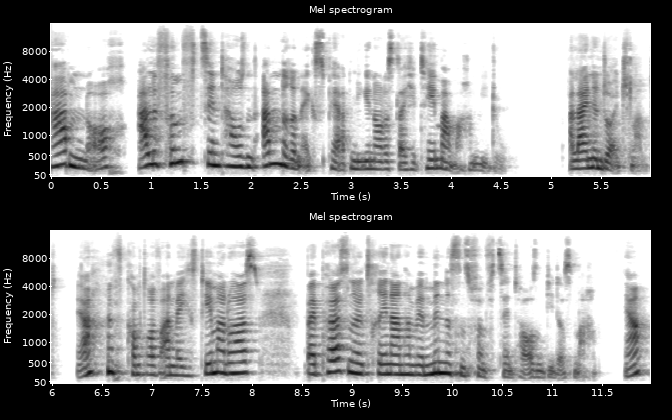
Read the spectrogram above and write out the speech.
haben noch alle 15.000 anderen Experten, die genau das gleiche Thema machen wie du. Allein in Deutschland. Ja, es kommt drauf an, welches Thema du hast. Bei Personal Trainern haben wir mindestens 15.000, die das machen. Ja.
